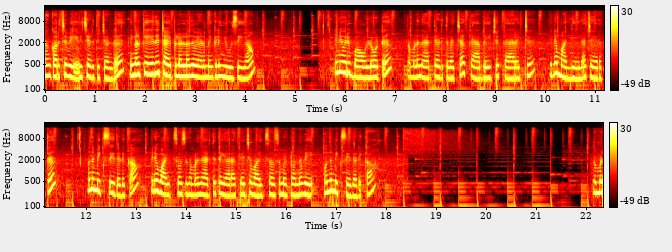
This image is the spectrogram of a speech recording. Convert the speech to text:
ഞാൻ കുറച്ച് വേവിച്ചെടുത്തിട്ടുണ്ട്. നിങ്ങൾക്ക് ഏത് ടൈപ്പിലുള്ളത് വേണമെങ്കിലും യൂസ് ചെയ്യാം. ഇനി ഒരു ബൗളിലോട്ട് നമ്മൾ നേരത്തെ എടുത്ത് വെച്ച ക്യാബേജ് ക്യാരറ്റ് പിന്നെ മല്ലിയില ചേർത്ത് ഒന്ന് മിക്സ് ചെയ്തെടുക്കുക പിന്നെ വൈറ്റ് സോസ് നമ്മൾ നേരത്തെ തയ്യാറാക്കി വെച്ച വൈറ്റ് സോസും ഇട്ടൊന്ന് വേ ഒന്ന് മിക്സ് ചെയ്തെടുക്കുക നമ്മൾ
